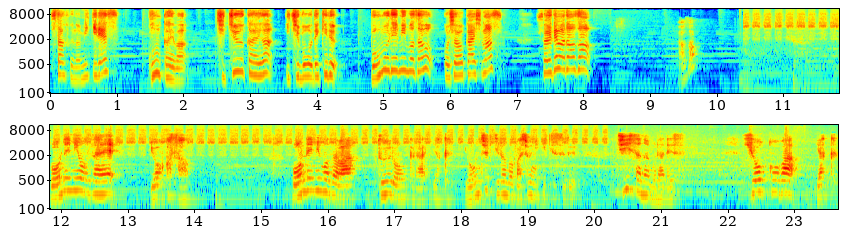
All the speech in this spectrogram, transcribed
スタッフのミキです。今回は地中海が一望できるボムレミモザをご紹介します。それではどうぞ。どうぞボンレミモザへようこそ。ボンレミモザはトゥーロンから約40キロの場所に位置する小さな村です。標高は約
